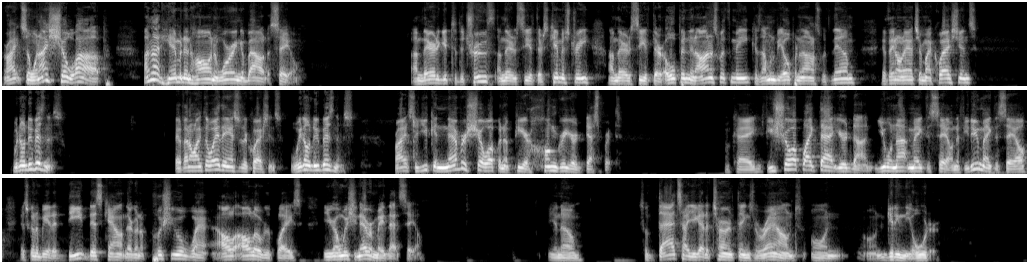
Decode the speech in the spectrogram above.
right? So when I show up, I'm not hemming and hawing and worrying about a sale. I'm there to get to the truth. I'm there to see if there's chemistry. I'm there to see if they're open and honest with me because I'm going to be open and honest with them. If they don't answer my questions, we don't do business. If I don't like the way they answer the questions, we don't do business, right? So you can never show up and appear hungry or desperate. Okay. If you show up like that, you're done. You will not make the sale. And if you do make the sale, it's going to be at a deep discount. They're going to push you away, all, all over the place. You're going to wish you never made that sale. You know, so that's how you got to turn things around on on getting the order.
